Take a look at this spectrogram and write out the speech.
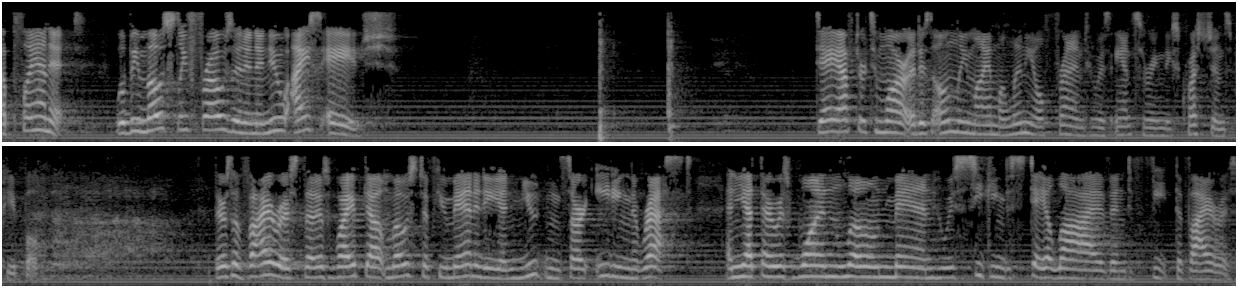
A planet will be mostly frozen in a new ice age. Day after tomorrow, it is only my millennial friend who is answering these questions, people. There's a virus that has wiped out most of humanity, and mutants are eating the rest. And yet there is one lone man who is seeking to stay alive and defeat the virus.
